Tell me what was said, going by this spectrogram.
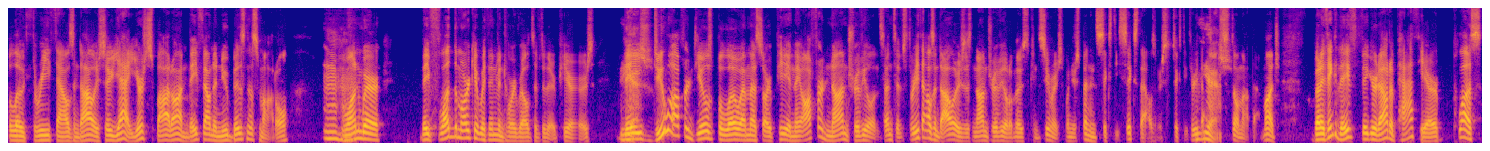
below three thousand dollars. So yeah, you're spot on. They found a new business model, mm-hmm. one where they flood the market with inventory relative to their peers. They yes. do offer deals below MSRP and they offer non-trivial incentives. Three thousand dollars is non-trivial to most consumers. When you're spending sixty-six thousand or sixty-three thousand, yes. still not that much. But I think they've figured out a path here Plus,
